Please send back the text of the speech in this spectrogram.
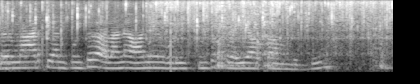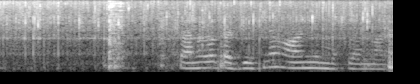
అవి మాడితే అనుకుంటే అలానే ఆనియన్ కూడా వేసుకుంటే ఫ్రై అవుతా ఉండిద్ది. సన్నగా కట్ చేసిన ఆనియన్ ముక్కలు అనమాట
